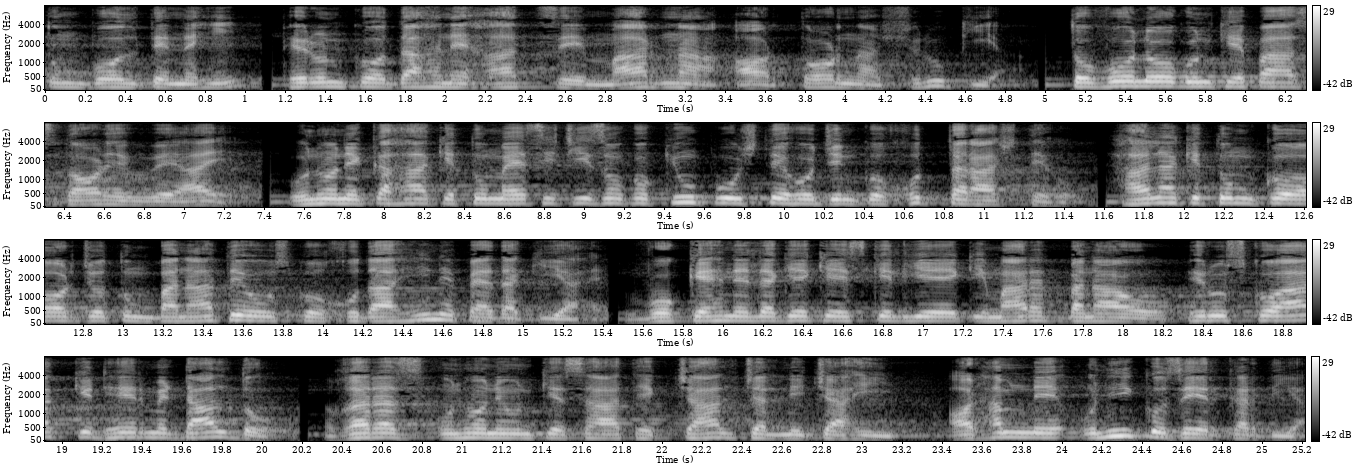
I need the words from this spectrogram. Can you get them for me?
تم بولتے نہیں؟ پھر ان کو دہنے ہاتھ سے مارنا اور توڑنا شروع کیا۔ تو وہ لوگ ان کے پاس دوڑے ہوئے آئے۔ انہوں نے کہا کہ تم ایسی چیزوں کو کیوں پوچھتے ہو جن کو خود تراشتے ہو؟ حالانکہ تم کو اور جو تم بناتے ہو اس کو خدا ہی نے پیدا کیا ہے۔ وہ کہنے لگے کہ اس کے لیے ایک عمارت بناؤ، پھر اس کو آگ کے ڈھیر میں ڈال دو۔ غرض انہوں نے ان کے ساتھ ایک چال چلنی چاہی اور ہم نے انہی کو زیر کر دیا۔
